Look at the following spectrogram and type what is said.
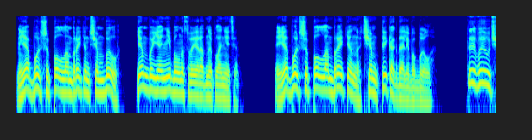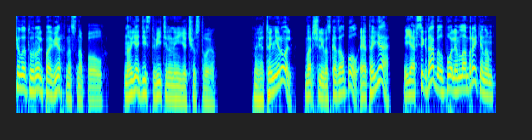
Я больше Пол Ламбрекин, чем был, кем бы я ни был на своей родной планете. Я больше Пол Ламбрекин, чем ты когда-либо был. Ты выучил эту роль поверхностно, Пол, но я действительно ее чувствую». «Это не роль», — ворчливо сказал Пол, — «это я. Я всегда был Полем Ламбрекином».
